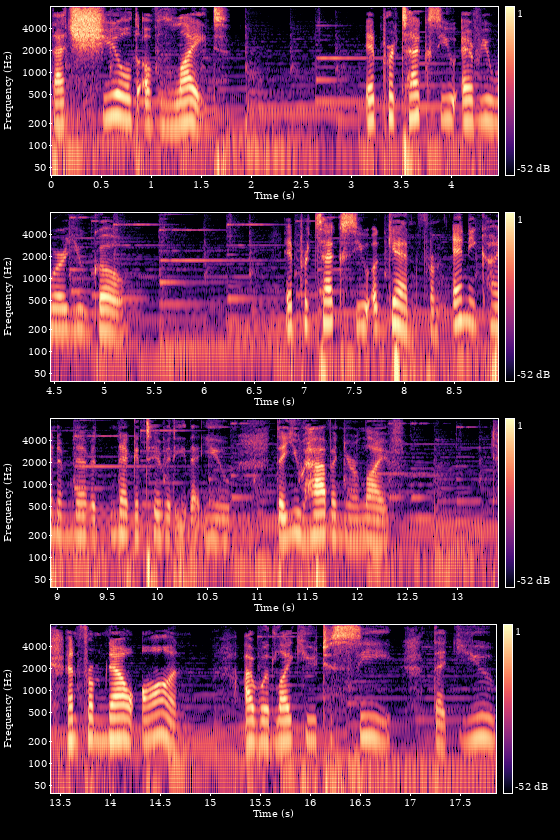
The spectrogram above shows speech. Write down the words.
that shield of light. It protects you everywhere you go. It protects you again from any kind of ne- negativity that you that you have in your life. And from now on, I would like you to see that you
